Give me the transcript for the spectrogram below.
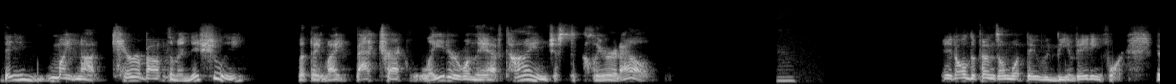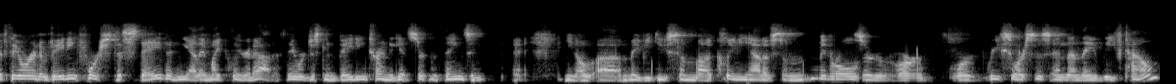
They might not care about them initially, but they might backtrack later when they have time just to clear it out. It all depends on what they would be invading for. If they were an invading force to stay, then yeah, they might clear it out. If they were just invading, trying to get certain things and you know uh, maybe do some uh, cleaning out of some minerals or, or or resources, and then they leave town,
